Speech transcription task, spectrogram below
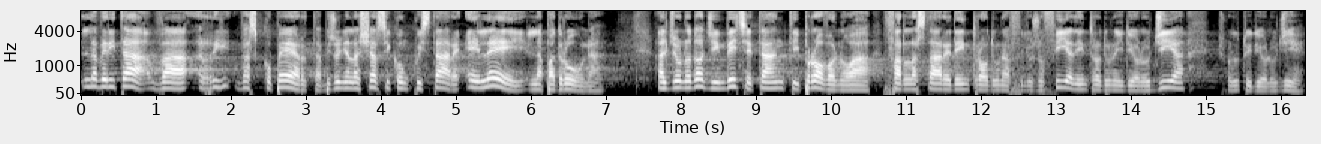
la verità va, ri, va scoperta, bisogna lasciarsi conquistare, è lei la padrona. Al giorno d'oggi invece tanti provano a farla stare dentro ad una filosofia, dentro ad un'ideologia, soprattutto ideologie,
